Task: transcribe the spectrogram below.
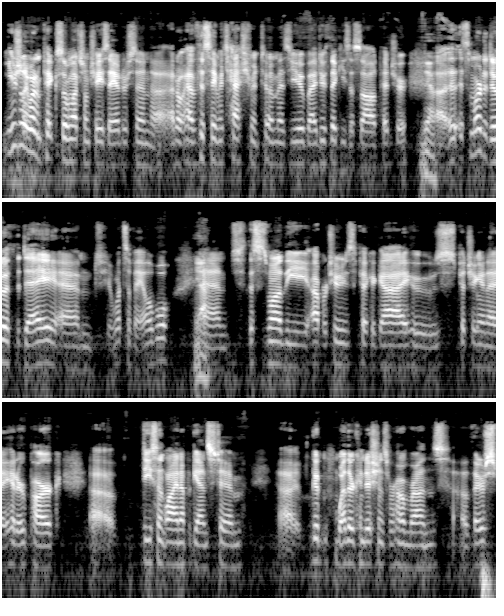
usually, I wouldn't pick so much on Chase Anderson. Uh, I don't have the same attachment to him as you, but I do think he's a solid pitcher. Yeah, Uh, it's more to do with the day and what's available. yeah, And this is one of the opportunities to pick a guy who's pitching in a hitter park, uh, decent lineup against him, uh, good weather conditions for home runs. Uh, there's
